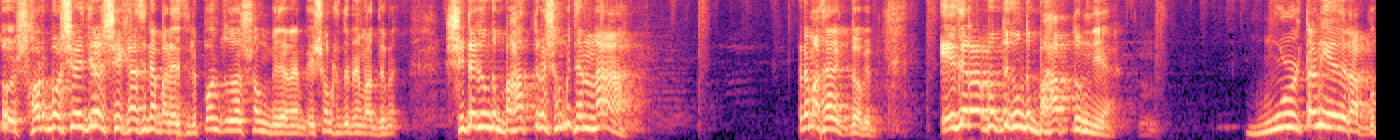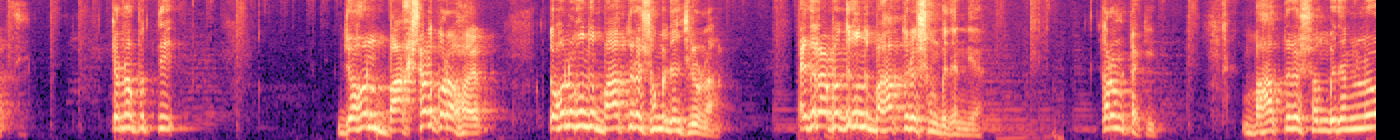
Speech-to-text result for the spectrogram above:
তো সর্বশেষ যেটা শেখ হাসিনা বানিয়েছিল, পঞ্চদশ সংবিধান, এই সংশোধনের মাধ্যমে, সেটা কিন্তু বাহাত্তরের সংবিধান না। এটা মাথায় রাখতে হবে। এদের আপত্তি কিন্তু বাহাত্তর নিয়ে। মূলটা নিয়ে এদের আপত্তি। কেন আপত্তি? যখন বাকশাল করা হয়, তখনও কিন্তু বাহাত্তরের সংবিধান ছিল না। এদের আপত্তি কিন্তু বাহাত্তরের সংবিধান নিয়ে। কারণটা কি? বাহাত্তরের সংবিধান হলো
